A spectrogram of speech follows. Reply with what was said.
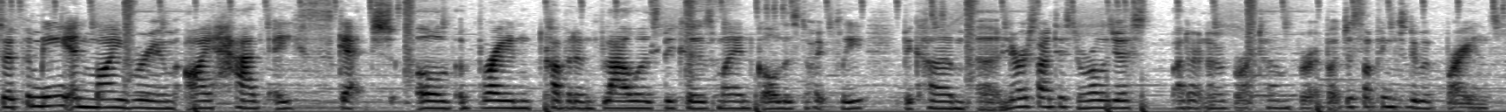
so for me in my room, I have a sketch of a brain covered in flowers because my end goal is to hopefully become a neuroscientist, neurologist, I don't know the right term for it, but just something to do with brains.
